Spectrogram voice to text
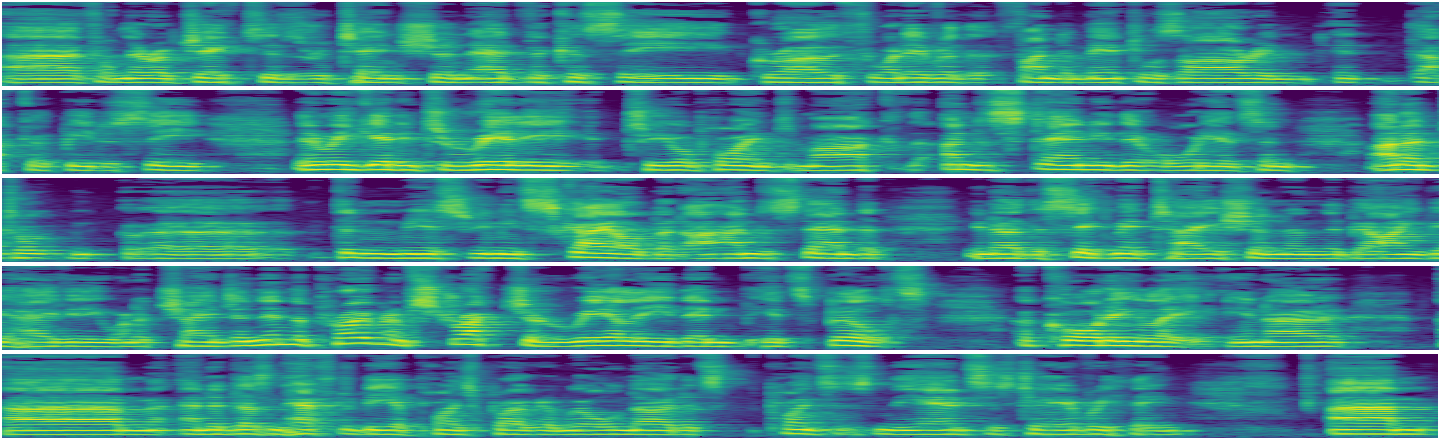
uh, from their objectives, retention, advocacy, growth, whatever the fundamentals are in, in DACA B2C. Then we get into really, to your point, Mark, understanding their audience. And I don't talk, uh, didn't necessarily mean scale, but I understand that you know the segmentation and the buying behavior you want to change, and then the program structure really then it's built accordingly, you know, um, and it doesn't have to be a points program. We all know that points isn't the answers to everything. Um,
